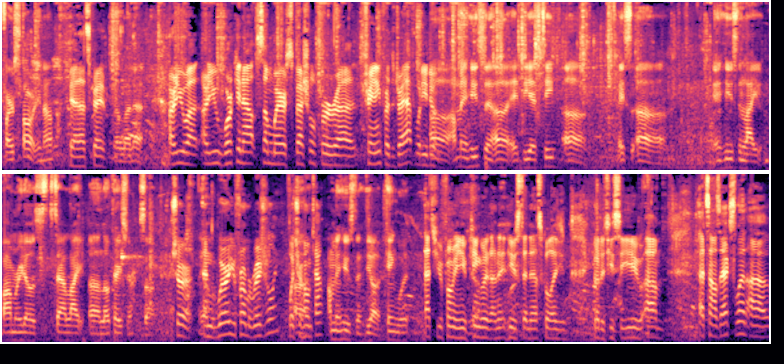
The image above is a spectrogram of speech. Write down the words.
first start. You know? Yeah, that's great. Something like that. Are you uh, are you working out somewhere special for uh, training for the draft? What are you doing? Uh, I'm in Houston uh, at DST. it's in Houston, like Bommarito's satellite uh, location. So sure. Yeah. And where are you from originally? What's your uh, hometown? I'm in Houston. Yeah, Kingwood. That's you from you Kingwood yeah. in Houston. That's cool. And you go to TCU. Um, that sounds excellent. I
